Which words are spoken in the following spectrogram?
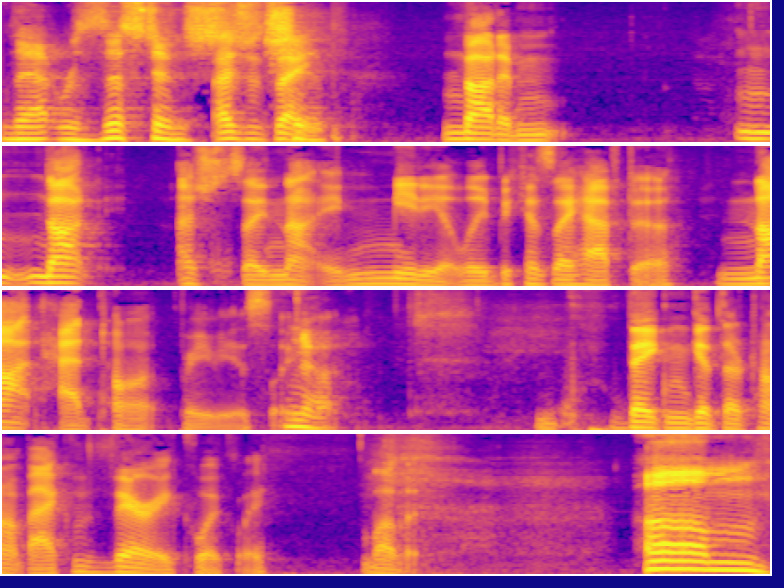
that resistance. I should say ship. not Im- not I should say not immediately because they have to not had taunt previously. No. They can get their taunt back very quickly. Love it. Um.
